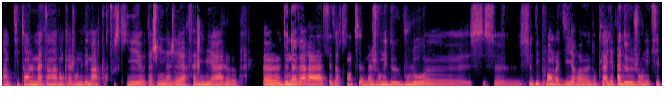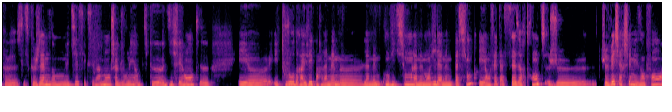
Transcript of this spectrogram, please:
un petit temps le matin avant que la journée démarre pour tout ce qui est tâches ménagères, familiales. de 9h à 16h30, ma journée de boulot se, se, déploie, on va dire. Donc là, il n'y a pas de journée type. C'est ce que j'aime dans mon métier, c'est que c'est vraiment chaque journée un petit peu différente et, et toujours drivé par la même, la même conviction, la même envie, la même passion. Et en fait, à 16h30, je, je vais chercher mes enfants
